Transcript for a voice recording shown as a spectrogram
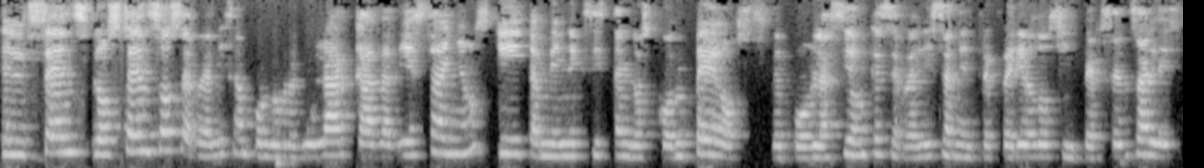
el cens los censos se realizan por lo regular cada 10 años y también existen los conteos de población que se realizan entre periodos intercensales.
